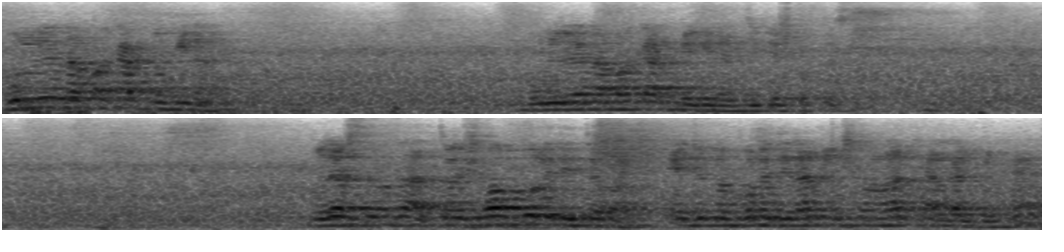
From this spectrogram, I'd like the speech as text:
ভুল গেলে নাম্বার কাটবো কিনা ভুল আমার কাটবে কিনা? জিজ্ঞেস করতেছে। বুঝাচ্ছে কথা তো সব বলে দিতে হয়। এই জন্য বলে দিলাম ইনশাল্লাহ খেয়াল রাখবেন হ্যাঁ?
